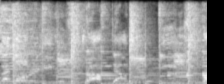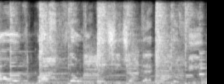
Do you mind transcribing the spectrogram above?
back on her heels, dropped down to her knees, crawled across the floor, and then she jumped back on her feet.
